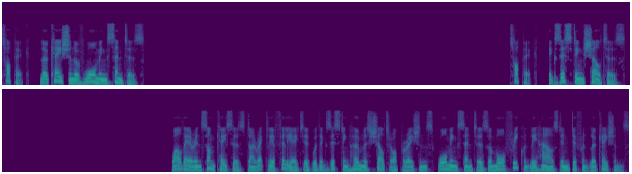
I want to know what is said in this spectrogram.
Topic: Location of warming centers Existing shelters While they are in some cases directly affiliated with existing homeless shelter operations, warming centers are more frequently housed in different locations.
